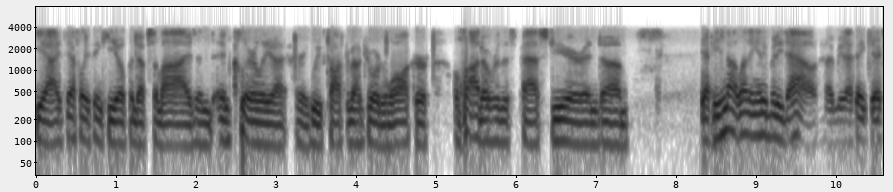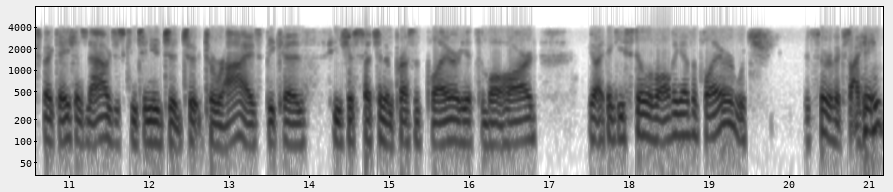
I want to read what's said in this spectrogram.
Yeah, I definitely think he opened up some eyes, and and clearly, uh, I think we've talked about Jordan Walker a lot over this past year, and um, yeah, he's not letting anybody down. I mean, I think expectations now just continue to, to, to rise because he's just such an impressive player. He hits the ball hard. You know, I think he's still evolving as a player, which is sort of exciting.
